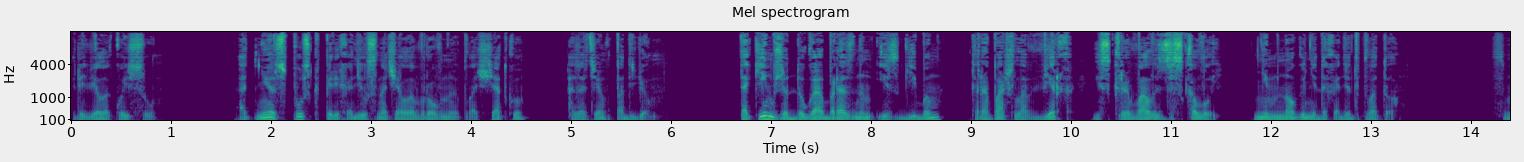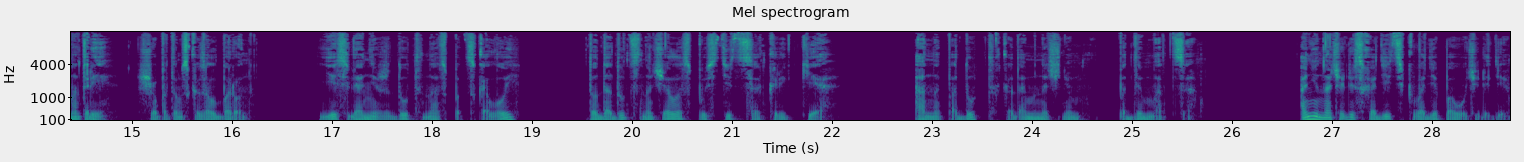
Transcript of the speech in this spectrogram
ревела Койсу. От нее спуск переходил сначала в ровную площадку, а затем в подъем. Таким же дугообразным изгибом тропа шла вверх и скрывалась за скалой, немного не доходя до плато. — Смотри, — шепотом сказал барон, — если они ждут нас под скалой, то дадут сначала спуститься к реке, а нападут, когда мы начнем подниматься. Они начали сходить к воде по очереди.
